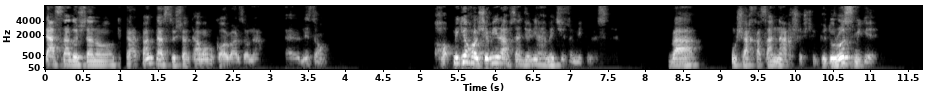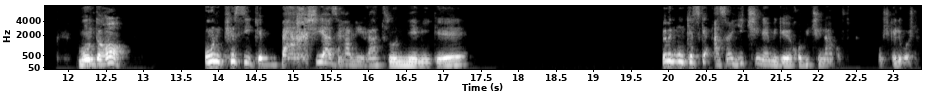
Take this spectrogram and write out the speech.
دست نداشتن ها که حتما دست داشتن تمام کارورزان نظام. میگه هاشمی رفسنجانی همه چیز رو و مشخصا نقش داشته که درست میگه. منتها اون کسی که بخشی از حقیقت رو نمیگه ببین اون کسی که اصلا هیچی نمیگه خب هیچی نگفته. مشکلی باشه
